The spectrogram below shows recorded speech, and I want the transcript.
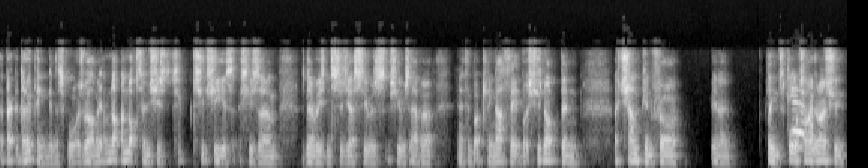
about the doping in the sport as well. I mean, I'm not I'm not saying she's she, she is she's um there's no reason to suggest she was she was ever anything but a clean athlete, but she's not been a champion for you know clean sport yeah, either, has she?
